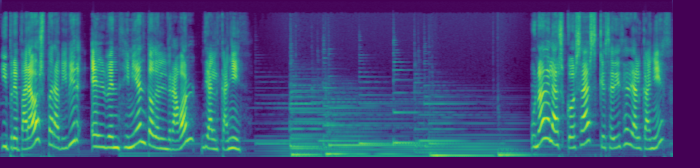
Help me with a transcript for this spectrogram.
y preparaos para vivir el vencimiento del dragón de Alcañiz. Una de las cosas que se dice de Alcañiz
